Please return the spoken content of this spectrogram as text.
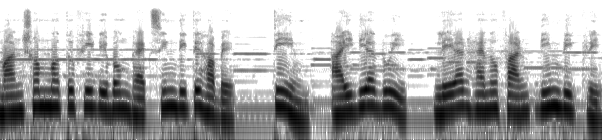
মানসম্মত ফিড এবং ভ্যাকসিন দিতে হবে। তিন, আইডিয়া দুই, লেয়ার হ্যানো ফার্ম, ডিম বিক্রি।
